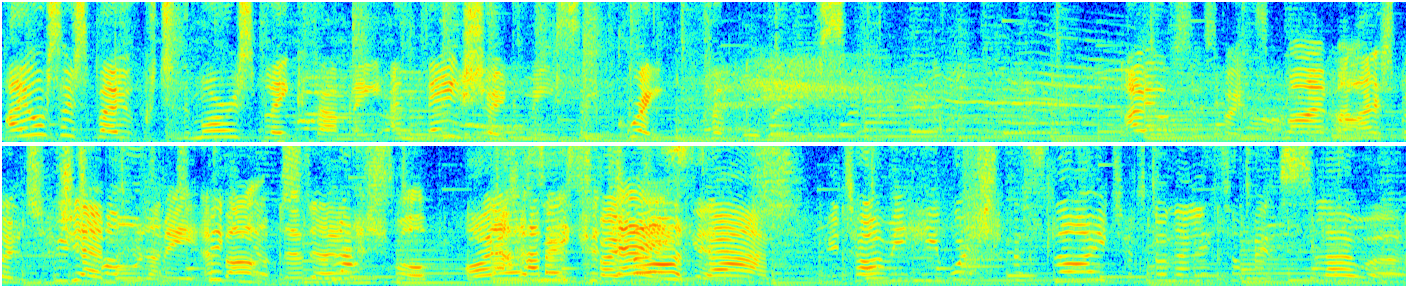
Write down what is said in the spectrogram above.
I also spoke to the Morris Blake family and they showed me some great football moves. I also spoke to my mum, I spoke to who Jem, who told me picking about up the stones. flash mob I that also happened spoke to today. Dan, who told me he wished the slide had gone a little bit slower.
